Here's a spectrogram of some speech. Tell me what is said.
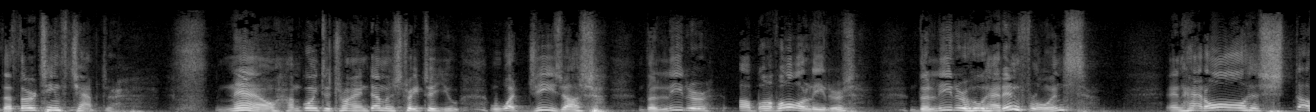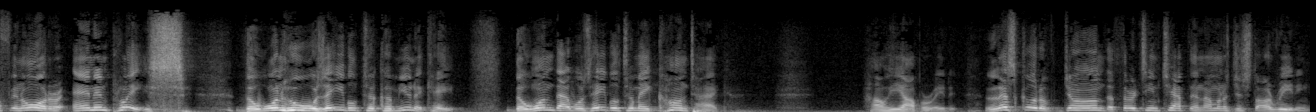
the 13th chapter. Now, I'm going to try and demonstrate to you what Jesus, the leader above all leaders, the leader who had influence and had all his stuff in order and in place, the one who was able to communicate, the one that was able to make contact, how he operated. Let's go to John, the 13th chapter, and I'm going to just start reading.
